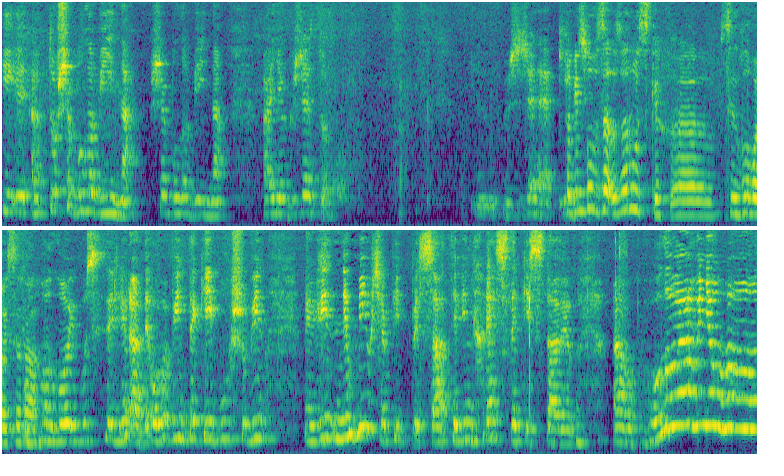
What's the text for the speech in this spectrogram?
і а то ще була війна, ще була війна. А як вже то вже То він був за, за руських е, сі- головою села. головою сільради. О, він такий був, що він, він не вмівся підписати, він хрестики ставив. А голова в нього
